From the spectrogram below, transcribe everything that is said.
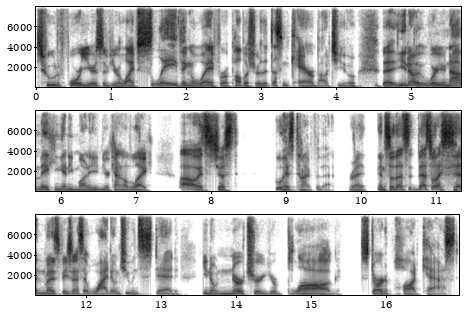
two to four years of your life slaving away for a publisher that doesn't care about you, that you know where you're not making any money and you're kind of like, oh, it's just who has time for that, right? And so that's that's what I said in my speech. And I said, why don't you instead, you know, nurture your blog, start a podcast,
